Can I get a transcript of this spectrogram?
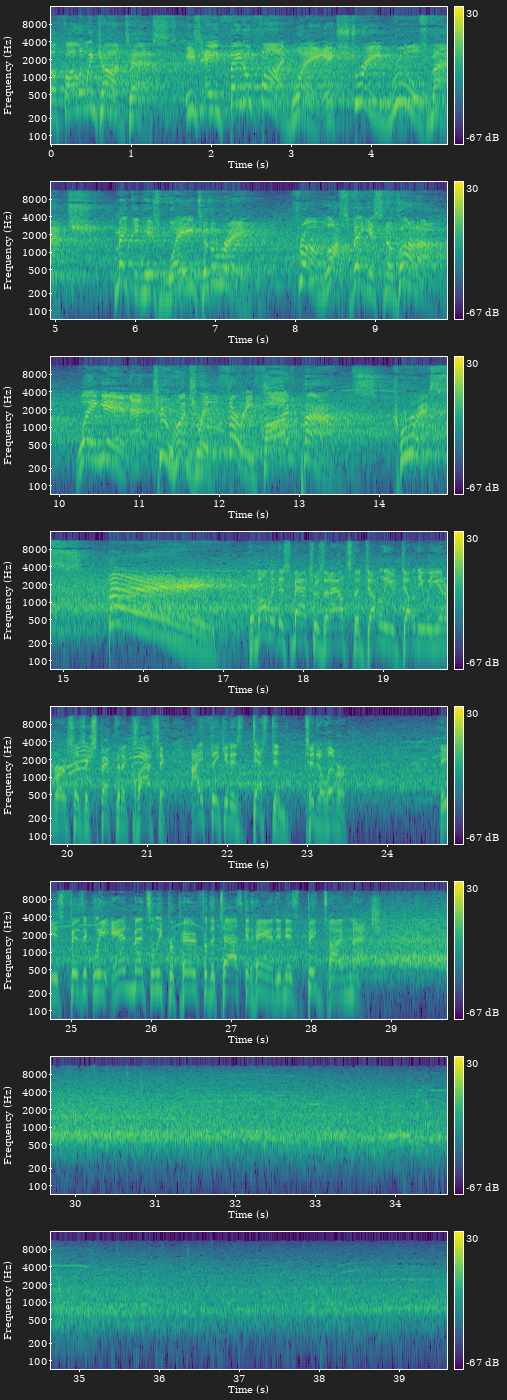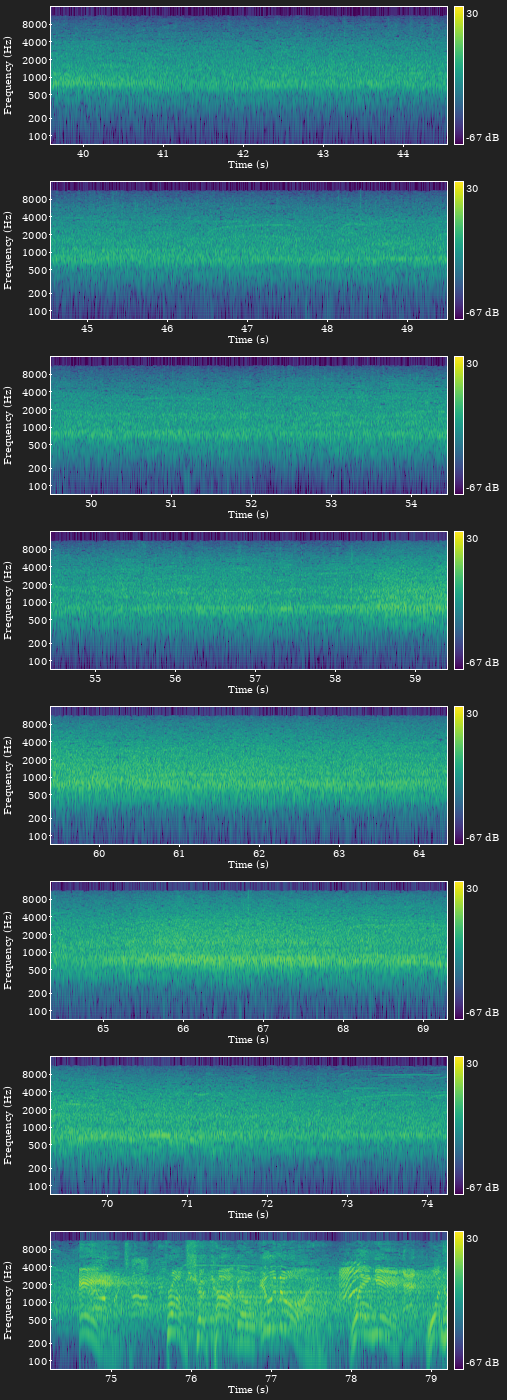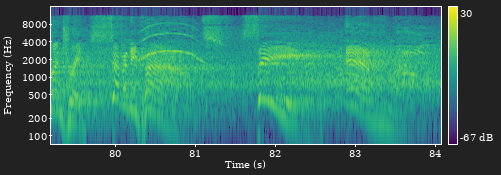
The following contest is a Fatal 5-Way Extreme Rules match. Making his way to the ring from Las Vegas, Nevada, weighing in at 235 pounds, Chris Bey! The moment this match was announced, the WWE Universe has expected a classic. I think it is destined to deliver. He's physically and mentally prepared for the task at hand in his big-time match. And from Chicago, Illinois, weighing in at 170 pounds, CM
